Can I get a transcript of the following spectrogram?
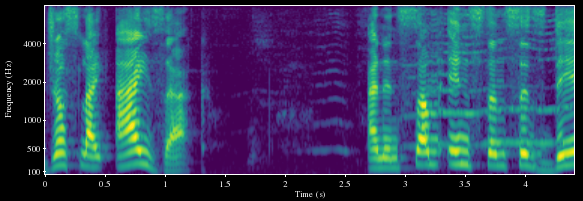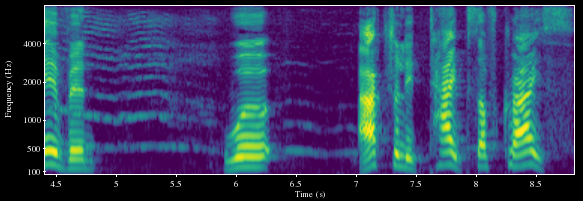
just like Isaac, and in some instances, David, were actually types of Christ.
